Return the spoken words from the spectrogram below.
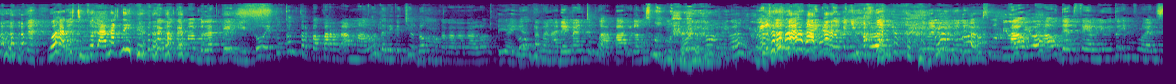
gue harus jemput anak nih. tema-tema berat kayak gitu itu kan terpapar sama lu dari kecil dong sama kakak-kakak lo. Iya, iya, gimana? Ada yang nancep nggak? Apa hilang semua? Oh hilang hilang ini ada penyimpangan. Gimana gimana? harus ngemilah-milah. how, how that value itu influence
